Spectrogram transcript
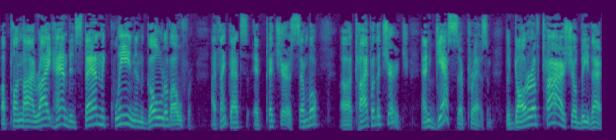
Upon thy right hand did stand the queen in the gold of Ophir. I think that's a picture, a symbol, a type of the church. And guests are present. The daughter of Tyre shall be there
